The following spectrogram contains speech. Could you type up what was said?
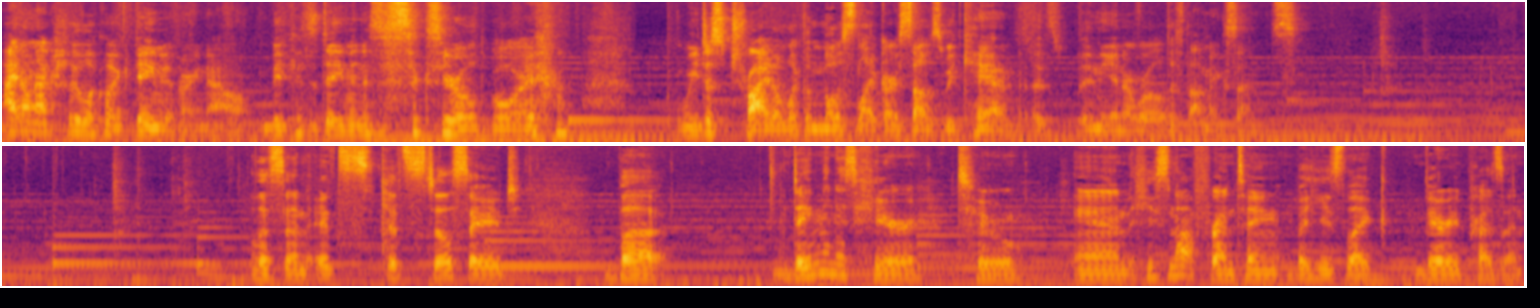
I don't actually look like Damon right now because Damon is a six year old boy. we just try to look the most like ourselves we can in the inner world, if that makes sense. Listen, it's it's still Sage, but Damon is here too, and he's not fronting, but he's like very present.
